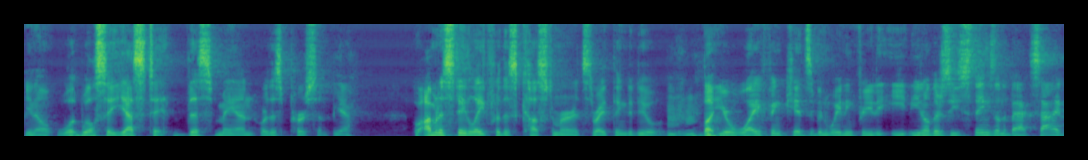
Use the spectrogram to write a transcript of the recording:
You know, we'll, we'll say yes to this man or this person, Yeah. Well, I'm going to stay late for this customer. It's the right thing to do. Mm-hmm. But your wife and kids have been waiting for you to eat. You know, there's these things on the backside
